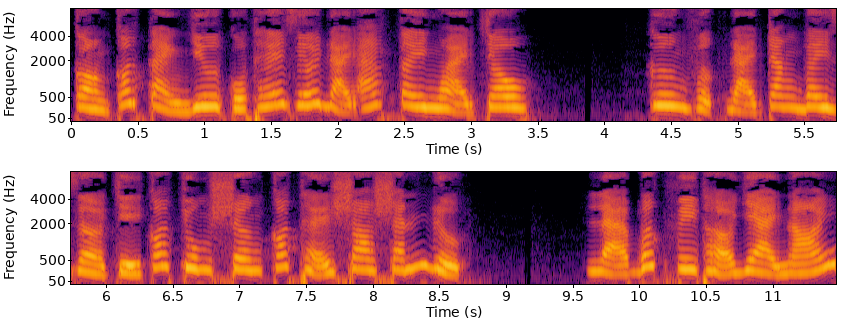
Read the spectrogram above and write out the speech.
Còn có tàn dư của thế giới đại ác Tây Ngoại Châu. Cương vực Đại Trăng bây giờ chỉ có chung Sơn có thể so sánh được. Lạ bất vi thở dài nói.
